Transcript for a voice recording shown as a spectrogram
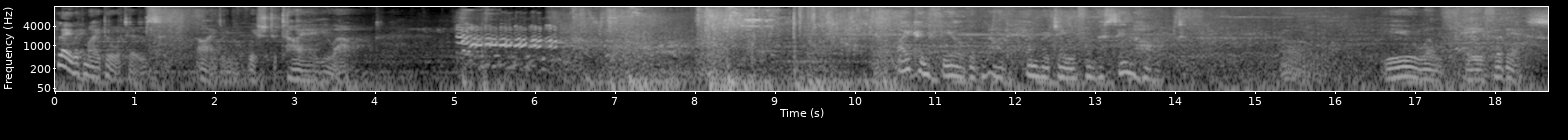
Play with my daughters. I do not wish to tire you out. I can feel the blood hemorrhaging from the Sin Heart. Oh, you will pay for this.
